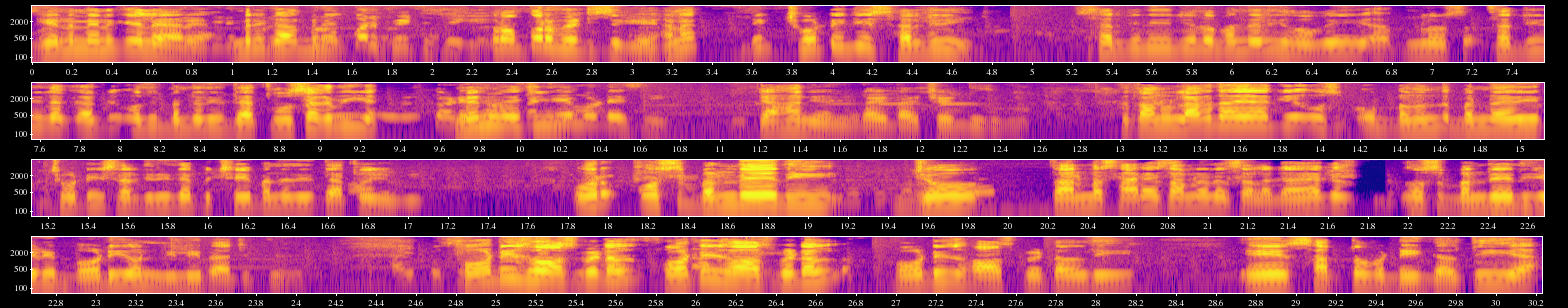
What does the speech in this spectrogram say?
ਗਿਣ ਮਿਣ ਕੇ ਲੈ ਰਿਹਾ। ਮੇਰੀ ਗੱਲ ਪ੍ਰੋਪਰ ਫਿਟ ਸੀਗੇ। ਪ੍ਰੋਪਰ ਫਿਟ ਸੀਗੇ ਹਨਾ? ਇੱਕ ਛੋਟੀ ਜੀ ਸਰਜਰੀ ਸਰਜਰੀ ਜਦੋਂ ਬੰਦੇ ਦੀ ਹੋ ਗਈ ਮਤਲਬ ਸਰਜਰੀ ਦਾ ਕਰ- ਉਹਦੀ ਬੰਦੇ ਦੀ ਡੈਥ ਹੋ ਸਕਦੀ ਹੈ। ਮੈਨੂੰ ਇਹ ਚੀਜ਼- ਮੋਢੇ ਸੀ। ਹਾਂਜੀ ਹਾਂਜੀ ਰਾਈਟ ਰਾਈਟ ਸਾਈਡ ਦੀ ਸੀਗੀ। ਤੇ ਤੁਹਾਨੂੰ ਲੱਗਦਾ ਹੈ ਕਿ ਉਸ ਬੰਦੇ ਦੀ ਇੱਕ ਛੋਟੀ ਸਰਜਰੀ ਦੇ ਪਿੱਛੇ ਹੀ ਬੰਦੇ ਦੀ ਡੈਥ ਹੋ ਜੂਗੀ ਔਰ ਉਸ ਬੰਦੇ ਦੀ ਜੋ ਤੁਹਾਨੂੰ ਮੈਂ ਸਾਰੇ ਸਾਹਮਣੇ ਦੱਸਣ ਲੱਗਾ ਹਾਂ ਕਿ ਉਸ ਬੰਦੇ ਦੀ ਜਿਹੜੀ ਬੋਡੀ ਉਹ ਨੀਲੀ ਪੈ ਚੁੱਕੀ ਸੀ। Fortis hospital Fortis hospital Fortis hospital ਦੀ ਇਹ ਸਭ ਤੋਂ ਵੱਡੀ ਗਲਤੀ ਹੈ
